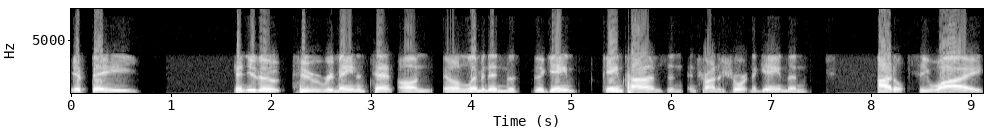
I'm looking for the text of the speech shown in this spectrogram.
if they continue to to remain intent on you know, limiting the, the game game times and, and trying to shorten the game, then I don't see why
